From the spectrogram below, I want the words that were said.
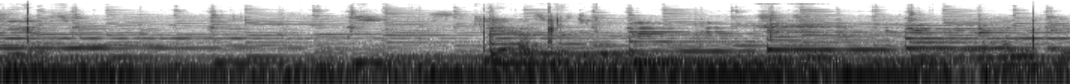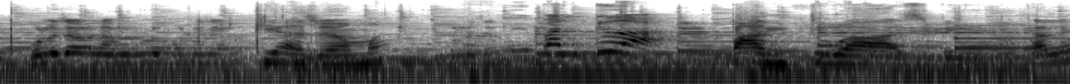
কি আছে? কি আসবে বলে যাও নামগুলো বলে যাও। কি আসবে আমা বলে যাও। পান্তুয়া। পান্তুয়া আসবে তাহলে।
